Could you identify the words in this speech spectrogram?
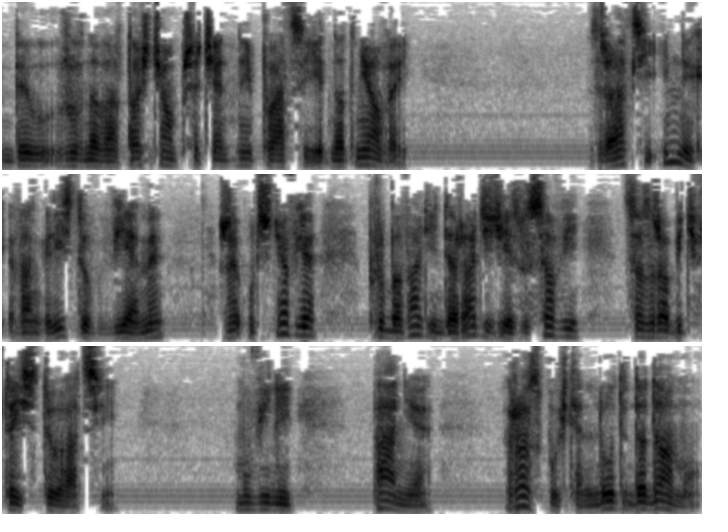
był równowartością przeciętnej płacy jednodniowej. Z relacji innych ewangelistów wiemy, że uczniowie próbowali doradzić Jezusowi, co zrobić w tej sytuacji. Mówili, Panie, rozpuść ten lud do domu.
